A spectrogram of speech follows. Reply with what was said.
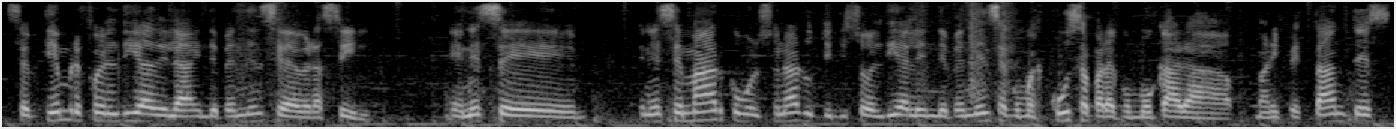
septiembre fue el día de la independencia de Brasil. En ese en ese marco, Bolsonaro utilizó el Día de la Independencia como excusa para convocar a manifestantes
